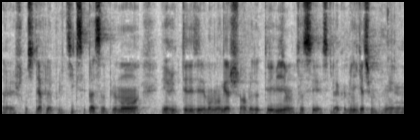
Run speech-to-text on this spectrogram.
Euh, je considère que la politique c'est pas simplement érupter des éléments de langage sur un plateau de télévision. Ça c'est de la communication. Mais, euh,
